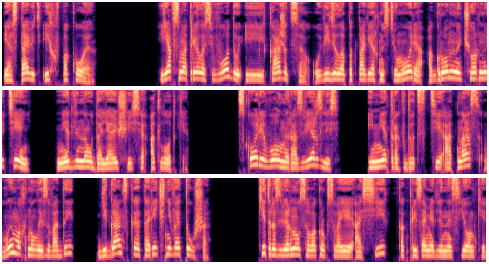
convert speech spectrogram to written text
и оставить их в покое. Я всмотрелась в воду и, кажется, увидела под поверхностью моря огромную черную тень, медленно удаляющуюся от лодки. Вскоре волны разверзлись, и метрах в двадцати от нас вымахнула из воды гигантская коричневая туша. Кит развернулся вокруг своей оси, как при замедленной съемке,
